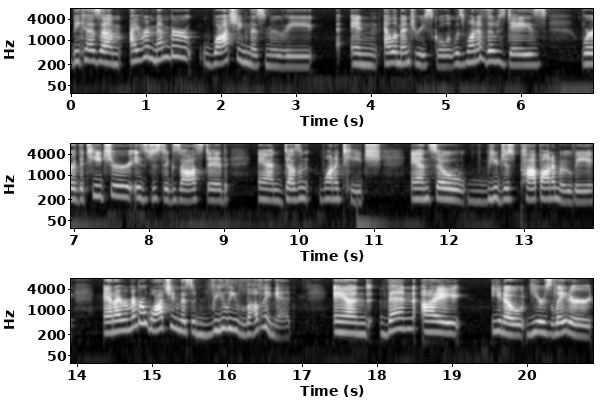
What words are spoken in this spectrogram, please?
because um I remember watching this movie in elementary school. It was one of those days where the teacher is just exhausted and doesn't want to teach. And so you just pop on a movie. And I remember watching this and really loving it. And then I, you know, years later,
